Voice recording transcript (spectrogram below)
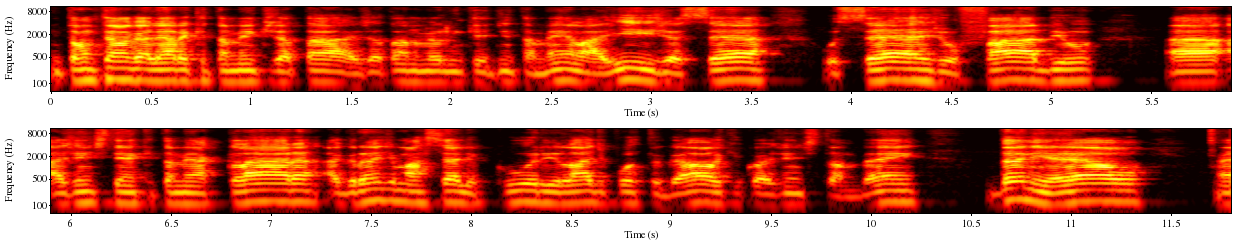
Então tem uma galera aqui também que já está já tá no meu LinkedIn também, Laís, Gessé, o Sérgio, o Fábio. Uh, a gente tem aqui também a Clara, a grande Marcele Cury, lá de Portugal, aqui com a gente também. Daniel, é,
